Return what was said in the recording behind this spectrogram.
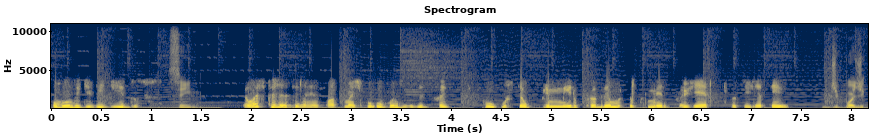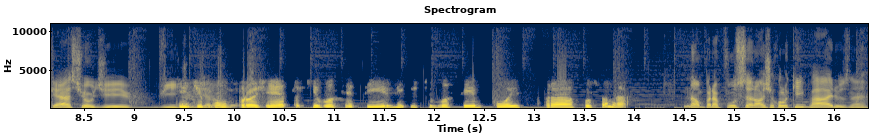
o Mundo Divididos. Sim. Eu acho que eu já sei a resposta, mas tipo, o Mundo Divididos foi tipo, o seu primeiro programa, o seu primeiro projeto que você já teve? De podcast ou de vídeo Que tipo, o projeto que você teve e que você pôs pra funcionar. Não, pra funcionar eu já coloquei vários, né?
